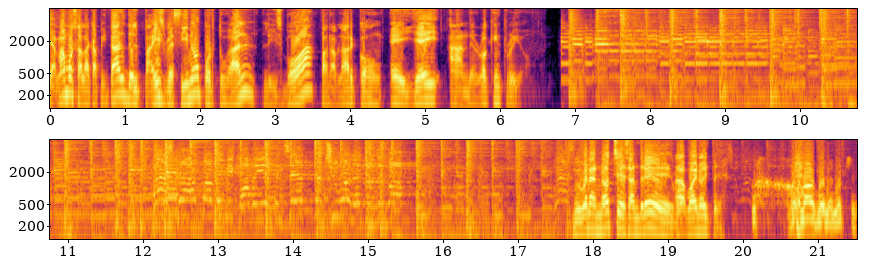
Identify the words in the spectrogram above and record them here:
llamamos a la capital del país vecino, Portugal, Lisboa, para hablar con AJ and the Rocking Trio. Muy buenas noches, Andrés. Ah. Buenas buenas noches.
